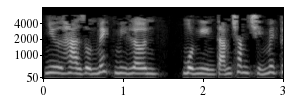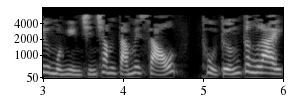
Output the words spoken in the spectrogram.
như Harold Macmillan, 1894-1986, thủ tướng tương lai,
